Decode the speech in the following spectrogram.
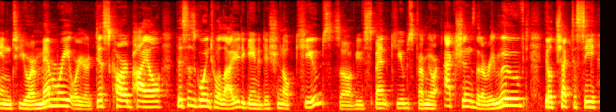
into your memory or your discard pile. This is going to allow you to gain additional cubes. So if you've spent cubes from your actions that are removed, you'll check to see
